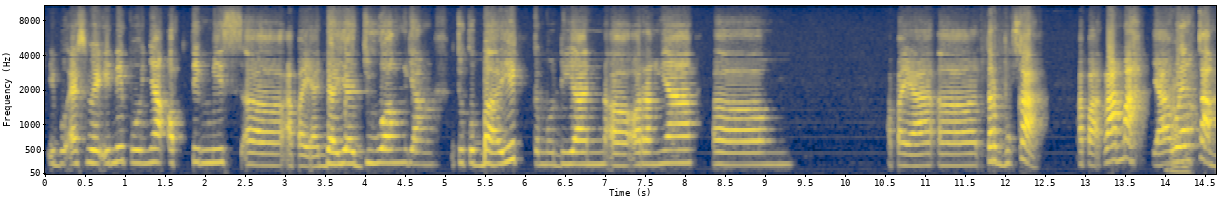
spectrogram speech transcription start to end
Ibu SW ini punya optimis eh, apa ya daya juang yang cukup baik, kemudian eh, orangnya em, apa ya eh, terbuka, apa ramah ya ramah. welcome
